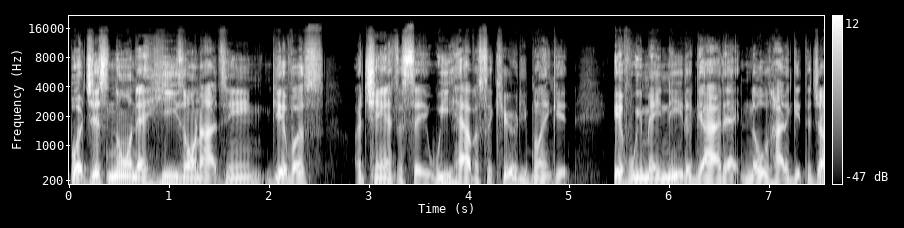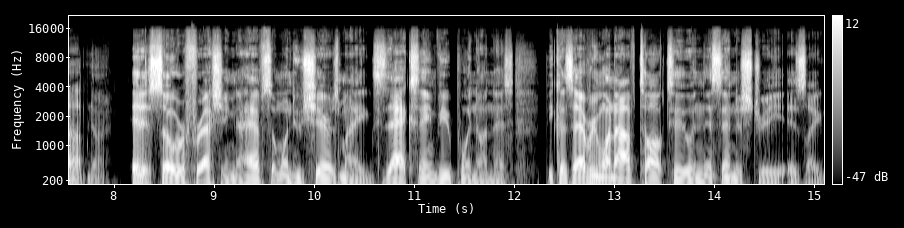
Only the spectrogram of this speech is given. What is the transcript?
But just knowing that he's on our team give us a chance to say we have a security blanket if we may need a guy that knows how to get the job done. It is so refreshing to have someone who shares my exact same viewpoint on this because everyone I've talked to in this industry is like,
